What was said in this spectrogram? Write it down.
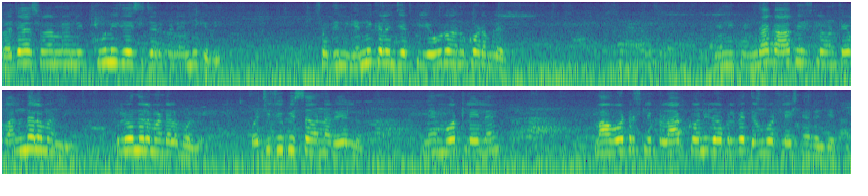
ప్రజాస్వామ్యాన్ని కూని చేసి జరిపిన ఎన్నిక ఇది. సో దీన్ని ఎన్నికలని చెప్పి ఎవరు అనుకోవడం లేదు. నేను ఇప్పుడు ఇందాక ఆఫీస్లో ఉంటే వందల మంది పులివెందుల మండలం వాళ్ళు వచ్చి చూపిస్తూ ఉన్నారు వేళ్ళు మేము ఓట్లు వేయలే. మా ఓటర్ స్లిప్ లాక్కొని లోపలిపై దొంగ ఓట్లు వేసినారని చెప్పి.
